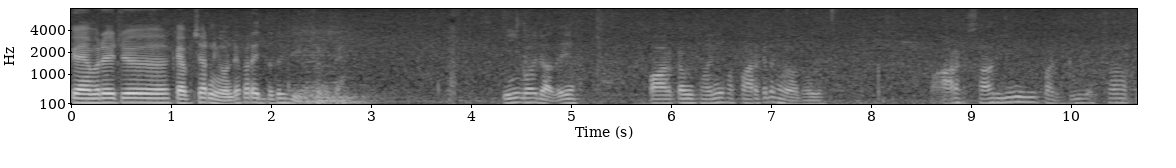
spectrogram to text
ਕੈਮਰੇ 'ਚ ਕੈਪਚਰ ਨਹੀਂ ਹੁੰਦੇ ਪਰ ਇਦਾਂ ਤੁਸੀਂ ਦੇਖ ਸਕਦੇ ਆ ਮੀਂਹ ਬਹੁਤ ਜ਼ਿਆਦਾ ਆ। ਪਾਰਕਾਂ ਵੀ ਸਾਰੀਆਂ ਪਾਰਕ ਦਿਖਾਉਣਾ ਤੁਹਾਨੂੰ। ਪਾਰਕ ਸਾਰੀ ਭਰਦੀ ਆ ਸਾਫ਼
